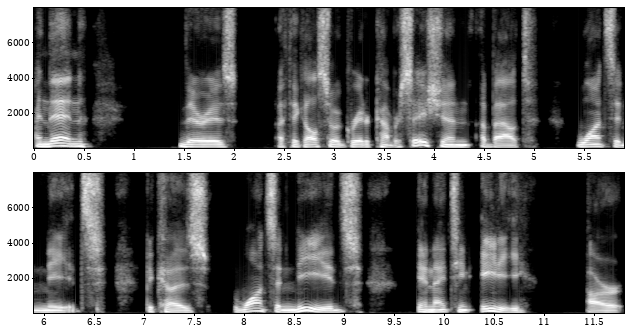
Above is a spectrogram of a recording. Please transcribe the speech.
And then there is, I think, also a greater conversation about wants and needs, because wants and needs in 1980 are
